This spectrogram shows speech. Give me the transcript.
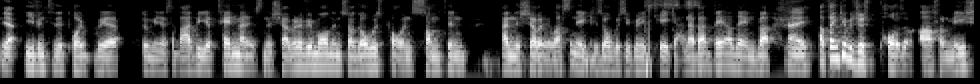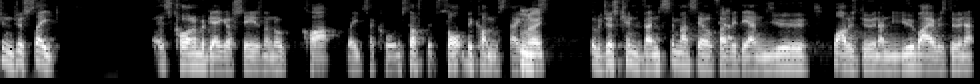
Yeah. Even to the point where I don't mean it's a bad, but you're ten minutes in the shower every morning, so I'd always put on something in the shower to listen to because obviously you're going to take it in a bit better then. But Aye. I think it was just positive affirmation, just like as Conor McGregor says, and I know Clark likes a quote and stuff, but thought becomes things. Right. So I was just convincing myself yeah. every day. I knew what I was doing. I knew why I was doing it.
